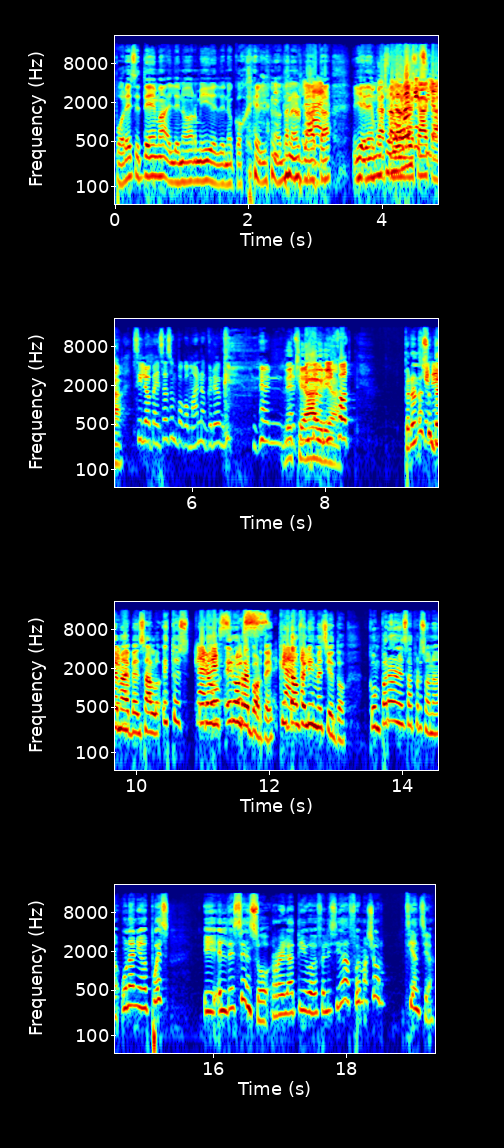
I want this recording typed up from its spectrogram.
por ese tema, el de no dormir, el de no coger, el de no tener Claro. plata y el de mucho casa Lo huele que a pasa es que si lo, caca. si lo pensás un poco más, no creo que Leche agria. hijo- Pero no es un tema de pensarlo. Esto es Claro, era, un, es- era un es- reporte. ¿Qué claro, tan feliz me siento? Compararon a esas personas un año después y el descenso relativo de felicidad fue mayor. Ciencia.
